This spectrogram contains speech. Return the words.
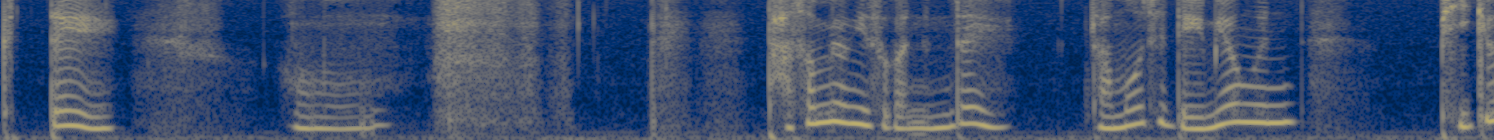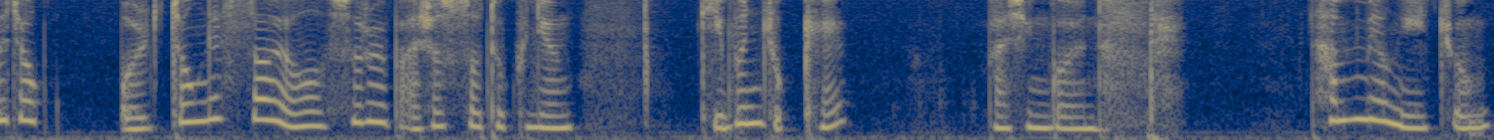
그때, 어, 다섯 명이서 갔는데, 나머지 네 명은 비교적 멀쩡했어요. 술을 마셨어도 그냥 기분 좋게 마신 거였는데 한 명이 좀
